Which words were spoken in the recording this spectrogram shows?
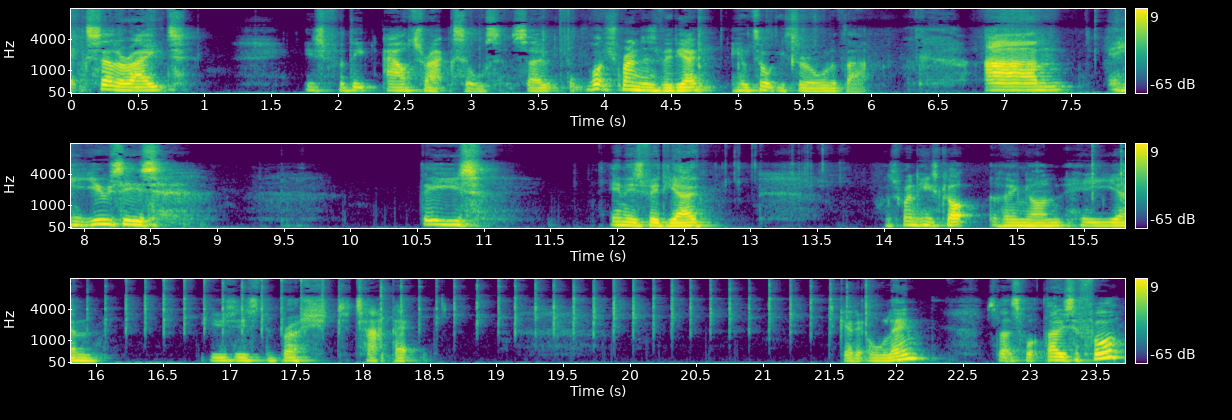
accelerate is for the outer axles. So watch Brandon's video. He'll talk you through all of that. Um, he uses these in his video because when he's got the thing on, he um, uses the brush to tap it to get it all in. So that's what those are for.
